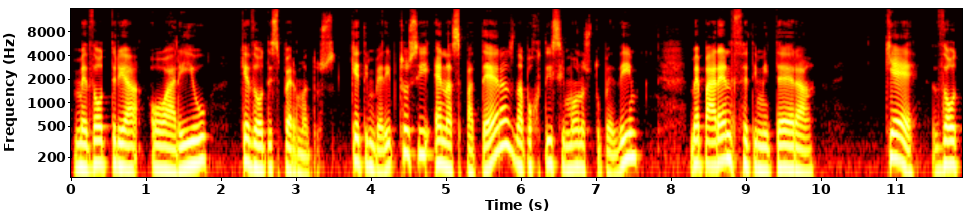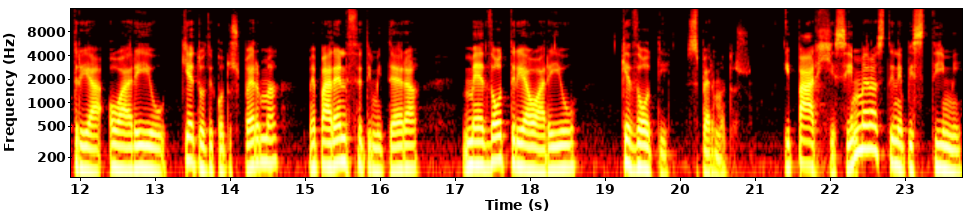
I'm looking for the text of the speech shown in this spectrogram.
με δότρια οαρίου και δότης σπέρματος. Και την περίπτωση ένας πατέρας να αποκτήσει μόνος του παιδί με παρένθετη μητέρα και δότρια οαρίου και το δικό του σπέρμα, με παρένθετη μητέρα με δότρια οαρίου και δότη σπέρματος. Υπάρχει σήμερα στην επιστήμη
